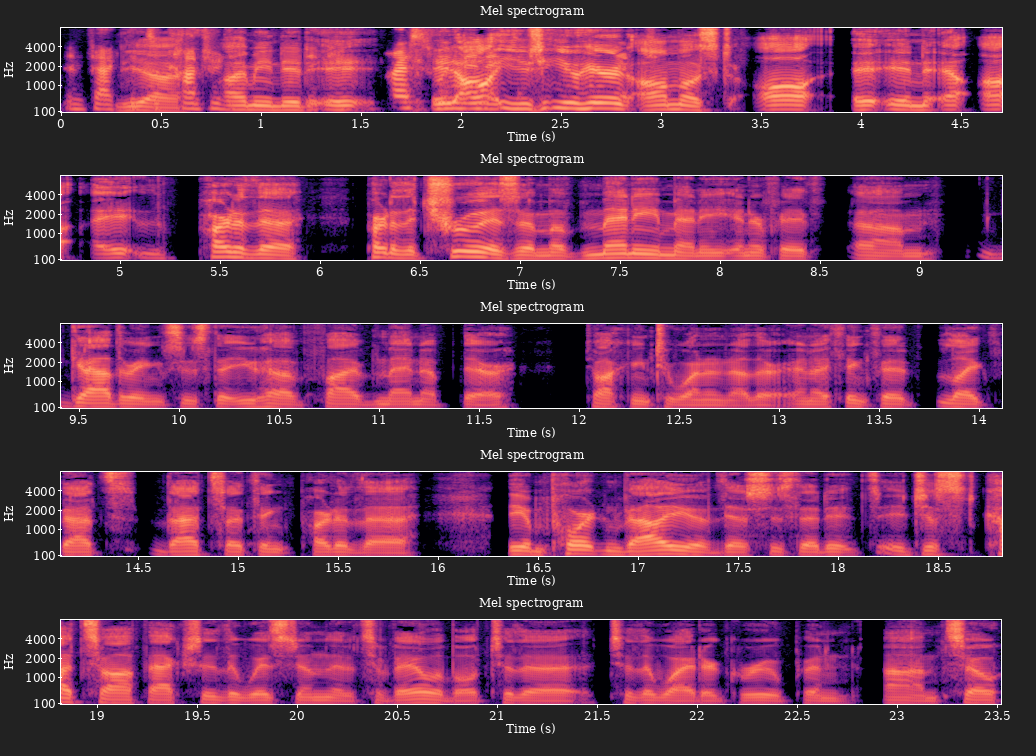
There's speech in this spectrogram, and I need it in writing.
In fact, it's yeah, a contradiction. I mean, it, it, it all, you, you hear it almost all in uh, uh, part of the part of the truism of many many interfaith um, gatherings is that you have five men up there talking to one another. And i think that like that's that's i think part of the the important value of this is that it it just cuts off actually the wisdom that's available to the to the wider group. And um, so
